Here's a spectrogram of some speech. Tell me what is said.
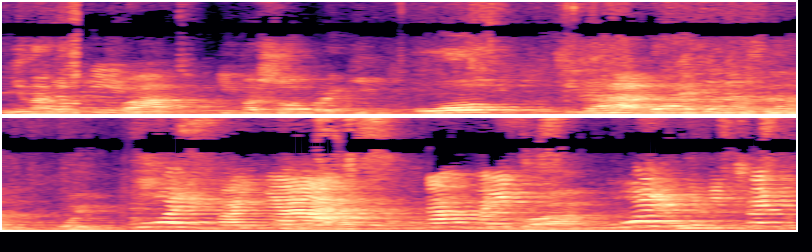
Не надо. Два, и пошел прогиб. О, да, да, да, да. Ой, Боли боятся. Когда вы боитесь боли, вы ничего не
